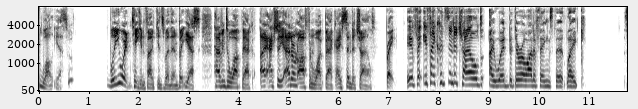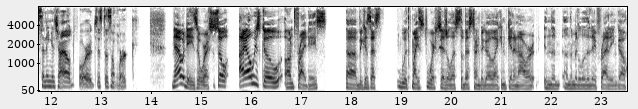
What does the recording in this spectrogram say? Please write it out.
well, yes. Well, you weren't taking five kids by then, but yes, having to walk back. I actually I don't often walk back. I send a child. Right. If if I could send a child, I would, but there are a lot of things that like sending a child for just doesn't work. Nowadays it works. So I always go on Fridays uh, because that's with my work schedule. That's the best time to go. I can get an hour in the in the middle of the day Friday and go.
